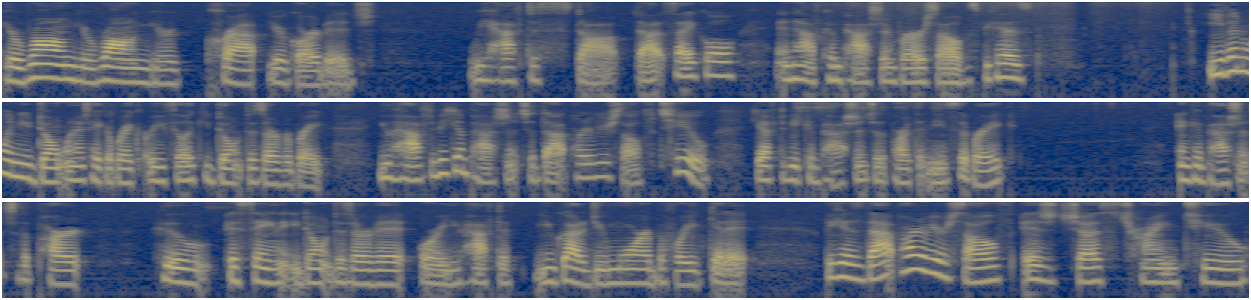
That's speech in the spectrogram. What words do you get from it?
you're wrong, you're wrong, you're crap, you're garbage. We have to stop that cycle and have compassion for ourselves because even when you don't want to take a break or you feel like you don't deserve a break, you have to be compassionate to that part of yourself too. You have to be compassionate to the part that needs the break and compassionate to the part who is saying that you don't deserve it or you have to you got to do more before you get it because that part of yourself is just trying to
